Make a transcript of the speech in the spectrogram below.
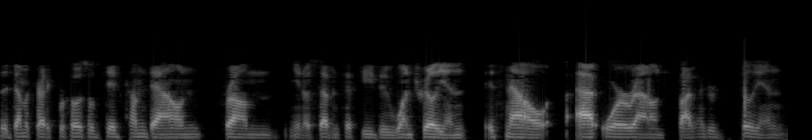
the Democratic proposal did come down from, you know, 750 to 1 trillion. It's now at or around 500 billion,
